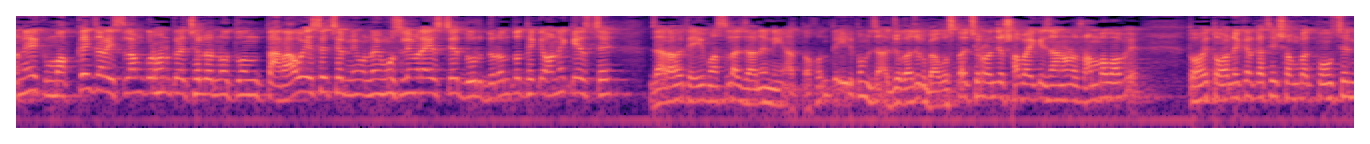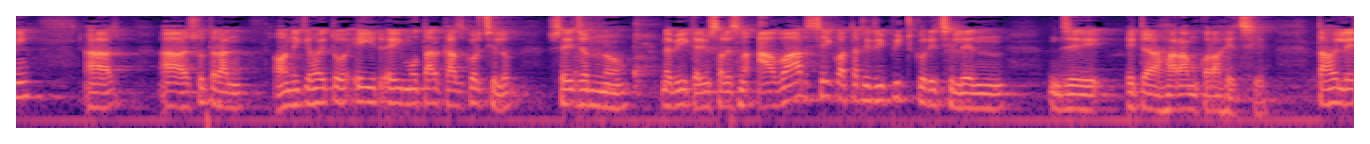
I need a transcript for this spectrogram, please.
অনেক মক্কায় যারা ইসলাম গ্রহণ করেছিল, নতুন তারাও এসেছে মুসলিমরা এসছে, দূর দূরান্ত থেকে অনেকে এসছে। যারা হয়তো এই মশলা জানেনি, আর তখন তো এইরকম যোগাযোগ ব্যবস্থা ছিল না যে সবাইকে জানানো সম্ভব হবে, তো হয়তো অনেকের কাছে সংবাদ পৌঁছেনি। আর সুতরাং অনেকে হয়তো এই এই মোতার কাজ করছিল। সেই জন্য নবী করিম সাল্লাম আবার সেই কথাটি রিপিট করেছিলেন যে এটা হারাম করা হয়েছে। তাহলে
